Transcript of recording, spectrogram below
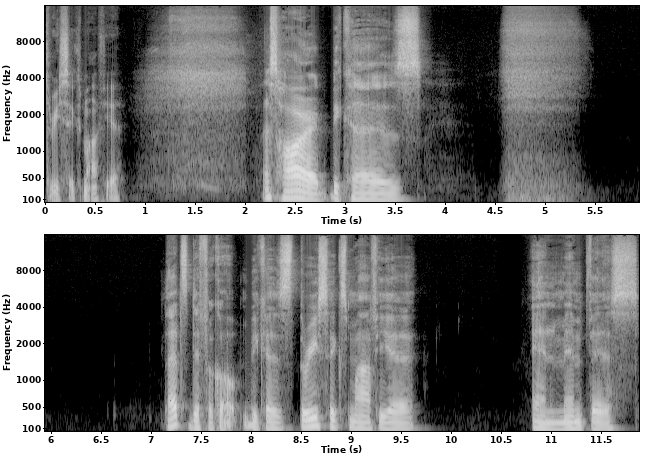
Three Six Mafia? That's hard because that's difficult because 3 6 Mafia and Memphis.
